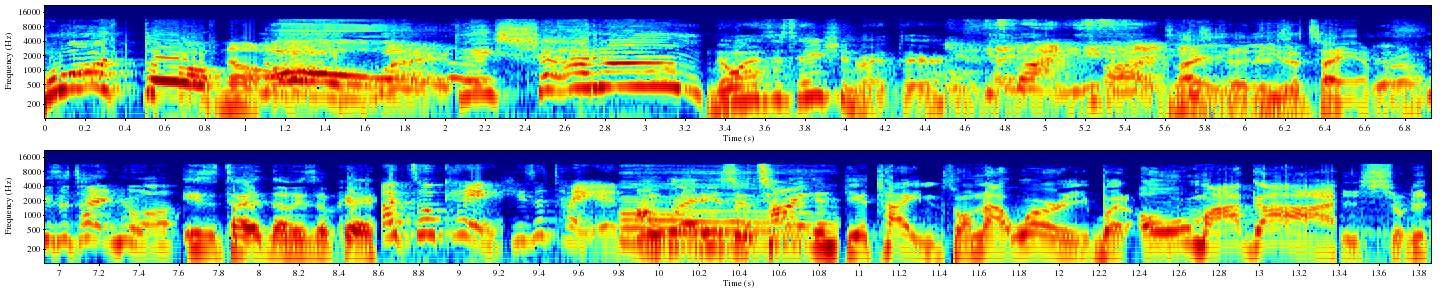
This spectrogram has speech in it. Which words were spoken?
What the? No. No way. They shot him. No hesitation right there. He's fine. He's fine. He's good. He's a Titan, bro. He's a Titan who He's a Titan though. He's okay. It's okay, he's a titan. I'm glad he's a Titan. He a Titan, so I'm not worried. But oh my god. 一緒に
